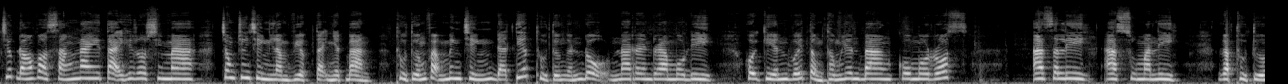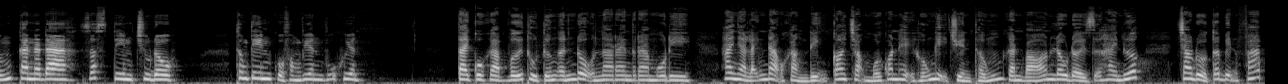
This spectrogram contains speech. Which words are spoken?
Trước đó vào sáng nay tại Hiroshima, trong chương trình làm việc tại Nhật Bản, Thủ tướng Phạm Minh Chính đã tiếp Thủ tướng Ấn Độ Narendra Modi hội kiến với Tổng thống Liên bang Comoros Azali Assoumani, gặp Thủ tướng Canada Justin Trudeau. Thông tin của phóng viên Vũ Khuyên. Tại cuộc gặp với Thủ tướng Ấn Độ Narendra Modi, hai nhà lãnh đạo khẳng định coi trọng mối quan hệ hữu nghị truyền thống gắn bó lâu đời giữa hai nước, trao đổi các biện pháp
